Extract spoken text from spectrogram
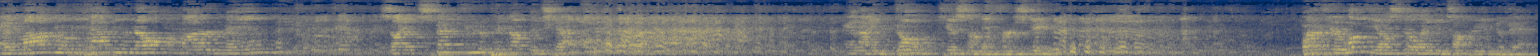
And mom, you'll be happy to know I'm a modern man. So I expect you to pick up the check. And I don't kiss on the first date. But if you're lucky, I'll still let you tuck me into bed.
